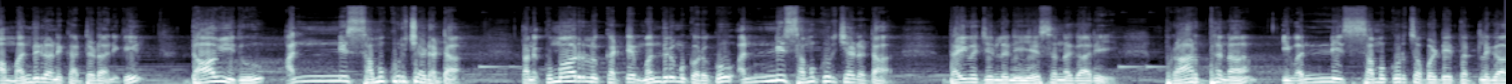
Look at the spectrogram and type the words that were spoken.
ఆ మందిరాన్ని కట్టడానికి దావీదు అన్ని సమకూర్చాడట. తన కుమారులు కట్టే మందిరము కొరకు అన్ని సమకూర్చాడట. దైవజనులని ఏసన్న గారి ప్రార్థన ఇవన్నీ సమకూర్చబడేటట్లుగా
